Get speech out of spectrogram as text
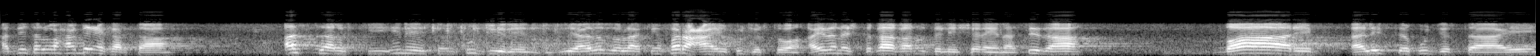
Haddii kale waxaa dhici kartaa asalkii inaysan ku jirin ziyaadadu laakiin faraca ay ku jirto ayadana ishtiqaaqaan u daliishanaynaa. Sida daarib alifta ku jirtaay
